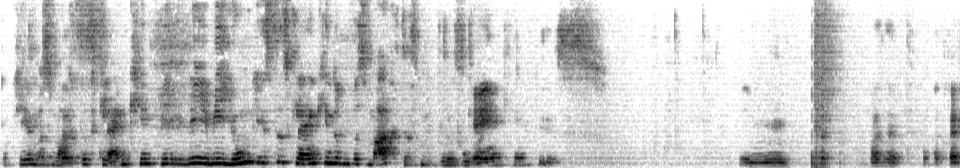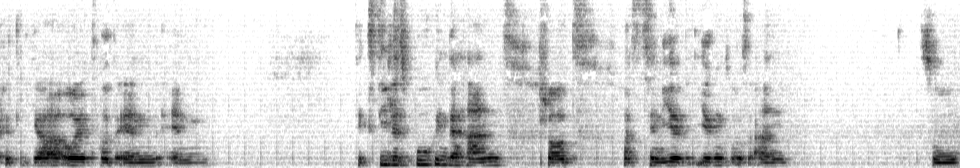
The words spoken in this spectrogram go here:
Okay, und was macht das, Das- Kleinkind? Wie, wie, wie jung ist das Kleinkind und was macht das mit dem Das Buch? Kleinkind ist im, weiß nicht, ein Dreivierteljahr alt, hat ein, ein textiles Buch in der Hand, schaut fasziniert irgendwas an. So,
